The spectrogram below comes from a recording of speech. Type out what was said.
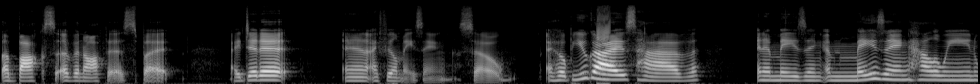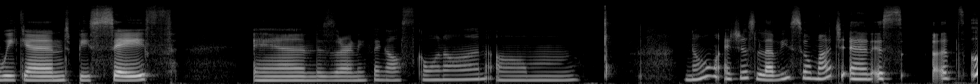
a box of an office, but I did it and I feel amazing. So I hope you guys have an amazing, amazing Halloween weekend. Be safe. And is there anything else going on? Um no, I just love you so much and it's it's ooh,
